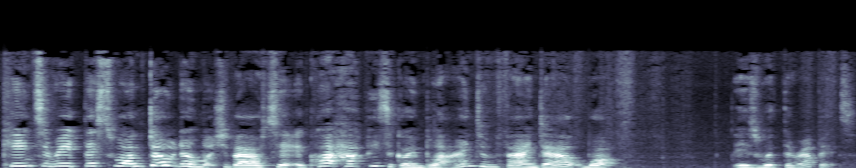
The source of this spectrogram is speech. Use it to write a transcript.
keen to read this one, don't know much about it and quite happy to go in blind and find out what is with the rabbits.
